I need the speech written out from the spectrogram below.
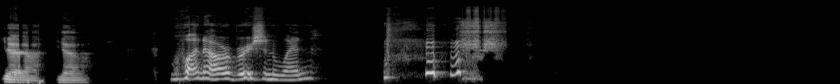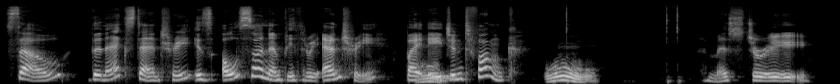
yeah, yeah. One hour version when? so, the next entry is also an MP3 entry by Ooh. Agent Funk. Ooh, Mystery.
